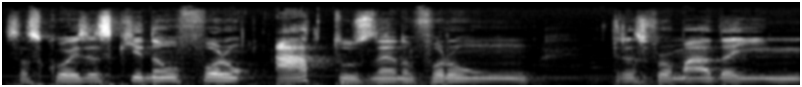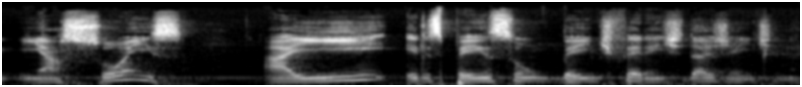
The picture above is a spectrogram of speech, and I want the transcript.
essas coisas que não foram atos, né? Não foram transformadas em, em ações, aí eles pensam bem diferente da gente, né?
